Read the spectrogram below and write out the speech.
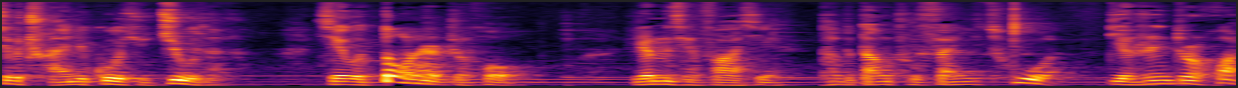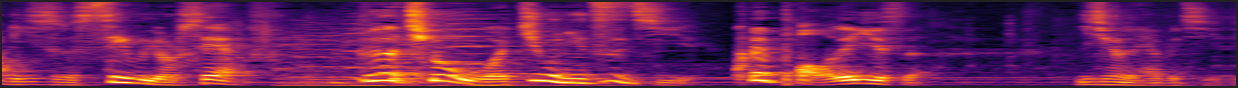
这个船就过去救他了。结果到那之后，人们才发现他们当初翻译错了，顶上那段话的意思是 save yourself，不要救我，救你自己，快跑的意思，已经来不及了。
